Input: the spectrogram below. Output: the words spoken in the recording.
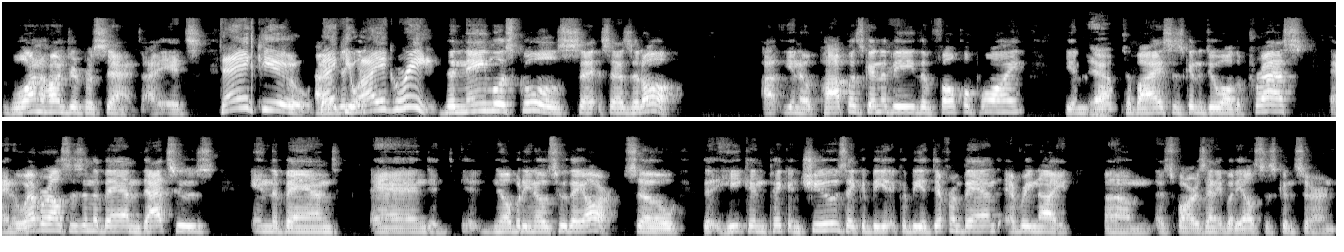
One hundred percent. It's thank you, thank think you. I agree. The nameless ghouls sa- says it all. Uh, you know, Papa's going to be the focal point. You know, Yeah. Tobias is going to do all the press, and whoever else is in the band, that's who's in the band, and it, it- nobody knows who they are. So he can pick and choose. They could be it could be a different band every night, um, as far as anybody else is concerned.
